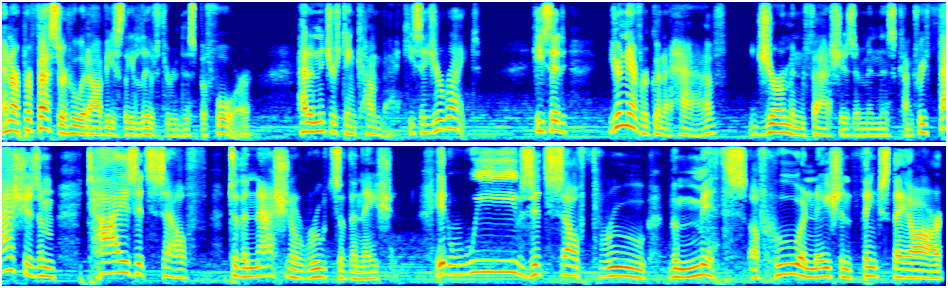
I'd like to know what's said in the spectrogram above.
And our professor, who had obviously lived through this before, had an interesting comeback. He said, You're right. He said, You're never going to have German fascism in this country. Fascism ties itself to the national roots of the nation. It weaves itself through the myths of who a nation thinks they are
